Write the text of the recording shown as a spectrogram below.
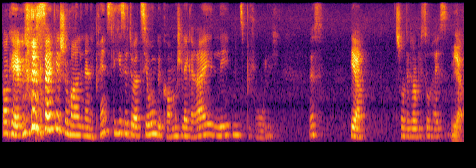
Okay, seid ihr schon mal in eine brenzliche Situation gekommen? Schlägerei, lebensbedrohlich. Was? Ja, sollte glaube ich so heißen. Ja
